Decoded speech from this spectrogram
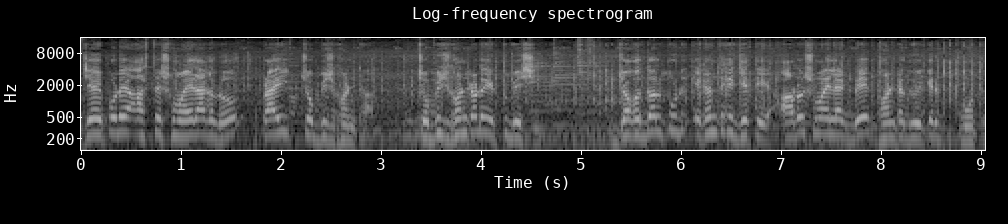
জয়পুরে আসতে সময় লাগল প্রায় চব্বিশ ঘণ্টা। চব্বিশ ঘন্টারও একটু বেশি। জগদ্দলপুর এখান থেকে যেতে আরও সময় লাগবে ঘণ্টা দুয়েকের মতো।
